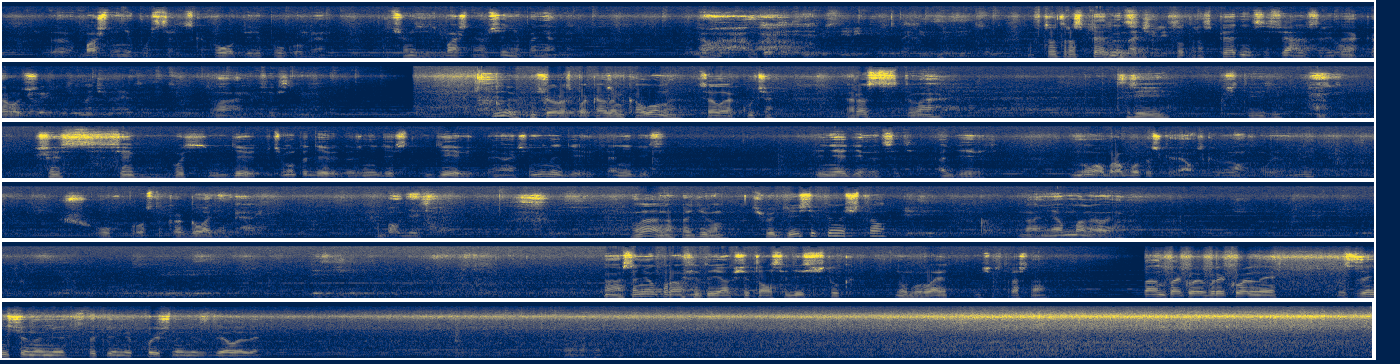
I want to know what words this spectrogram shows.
э, башню не пустят. С какого перепугу, блин. Причем здесь башня, вообще непонятно. В тот раз пятница, в тот раз пятница, сегодня среда, короче. Уже. Ладно, фиг с ними. Ну, еще раз покажем колонны. Целая куча. Раз, два, три, четыре, шесть, семь, восемь, девять. Почему-то девять, даже не десять. Девять, понимаешь? Именно девять, а не десять. И не одиннадцать, а девять. Ну, обработочка, я вам скажу. Ой, ну, ух, просто как гладенько. Обалдеть. Ладно, пойдем. Чего, 10 ты насчитал? Да, не обманывай. А, Санек прав, это я обсчитался. 10 штук. Ну, бывает, ничего страшного. Там такой прикольный с женщинами, с такими пышными сделали.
